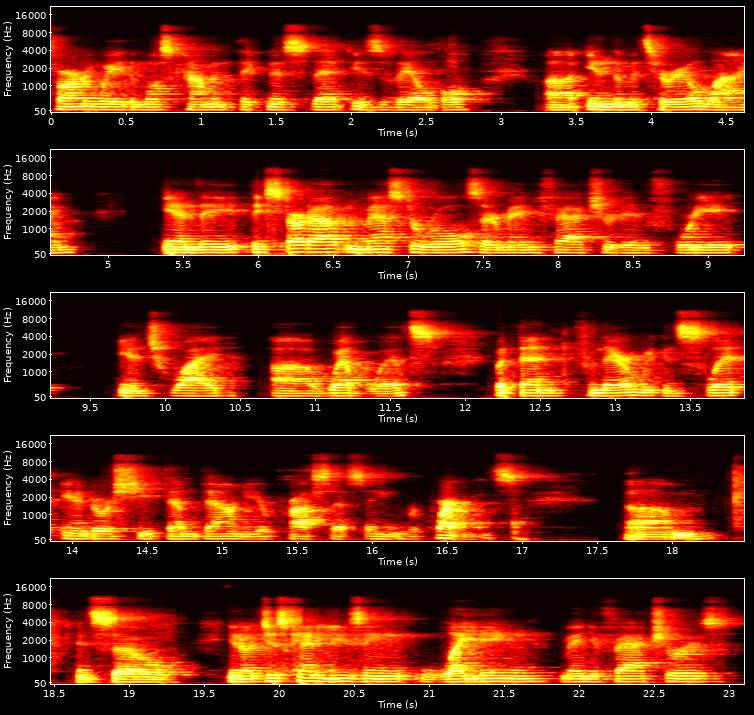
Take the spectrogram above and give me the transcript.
far and away the most common thickness that is available uh, in the material line. And they, they start out in master rolls that are manufactured in 48 inch wide uh, web widths. But then from there, we can slit and or sheet them down to your processing requirements. Um, and so you know, just kind of using lighting manufacturers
